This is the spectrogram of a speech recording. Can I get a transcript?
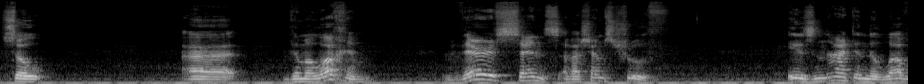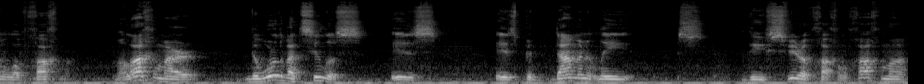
So, uh, the Malachim, their sense of Hashem's truth is not in the level of Chachma. Malachim are the world of Atzilus is is predominantly the sphere of Chacham. Chachma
